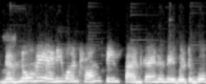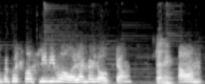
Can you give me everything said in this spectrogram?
There's no way anyone from Team Fankind is able to go because firstly we were all under lockdown. Um,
